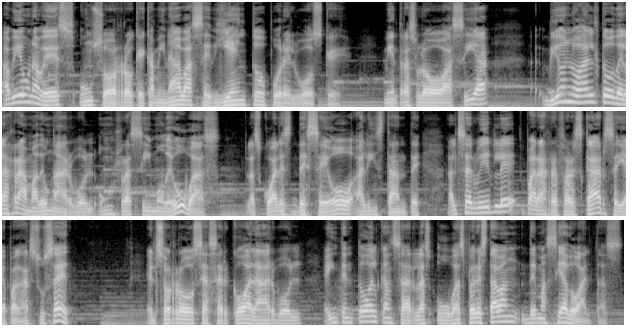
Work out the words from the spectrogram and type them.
Había una vez un zorro que caminaba sediento por el bosque. Mientras lo hacía, vio en lo alto de la rama de un árbol un racimo de uvas, las cuales deseó al instante al servirle para refrescarse y apagar su sed. El zorro se acercó al árbol e intentó alcanzar las uvas, pero estaban demasiado altas.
